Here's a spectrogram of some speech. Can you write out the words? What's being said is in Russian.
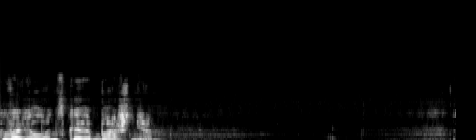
Вавилонская башня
